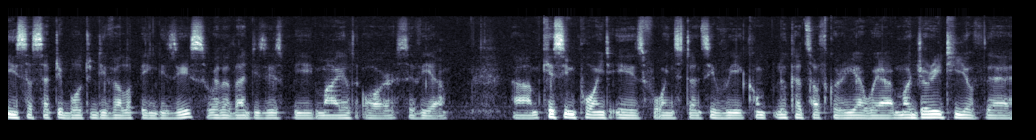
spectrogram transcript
is susceptible to developing disease, whether that disease be mild or severe. Um, case in point is, for instance, if we look at South Korea, where majority of the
